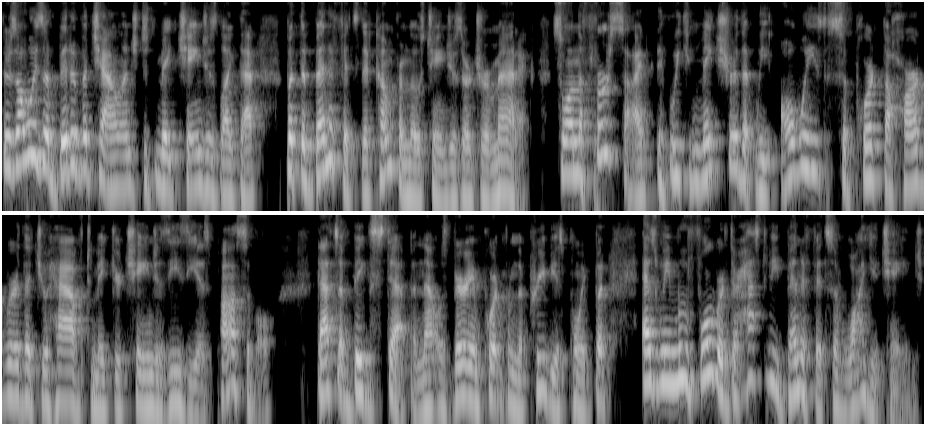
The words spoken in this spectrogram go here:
There's always a bit of a challenge to make changes like that, but the benefits that come from those changes are dramatic. So, on the first side, if we can make sure that we always support the hardware that you have to make your change as easy as possible, that's a big step. And that was very important from the previous point. But as we move forward, there has to be benefits of why you change.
